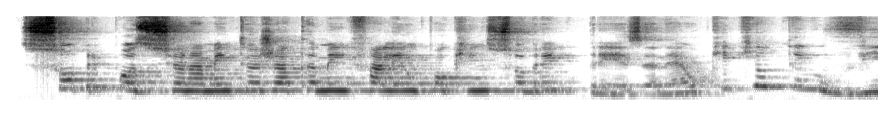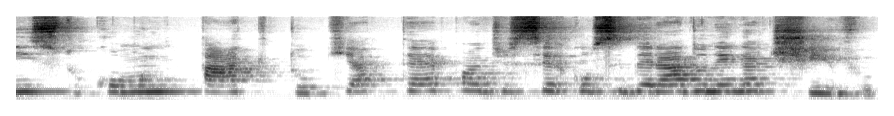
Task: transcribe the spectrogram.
Sobre posicionamento, eu já também falei um pouquinho sobre a empresa, né? O que, que eu tenho visto como impacto que até pode ser considerado negativo?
